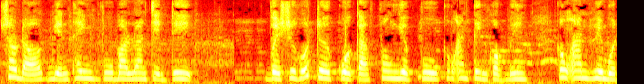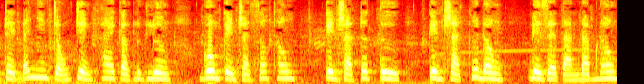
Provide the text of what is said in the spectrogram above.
sau đó biến thành vụ bạo loạn chính trị. Với sự hỗ trợ của các phòng nghiệp vụ Công an tỉnh Quảng Bình, Công an huyện Bố Trạch đã nhanh chóng triển khai các lực lượng gồm cảnh sát giao thông, cảnh sát trật tự, cảnh sát cơ động để giải tán đám đông,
